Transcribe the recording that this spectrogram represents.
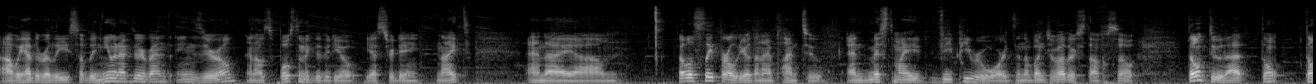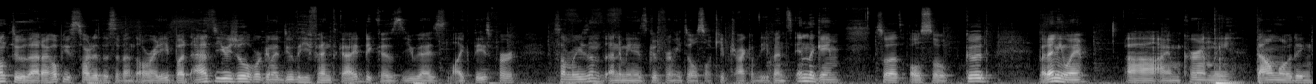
uh, we had the release of the Neo Nectar event in Zero, and I was supposed to make the video yesterday night, and I um, fell asleep earlier than I planned to, and missed my VP rewards and a bunch of other stuff, so don't do that. Don't don't do that. I hope you started this event already, but as usual, we're gonna do the event guide because you guys like these for some reason, and I mean, it's good for me to also keep track of the events in the game, so that's also good. But anyway, uh, I am currently downloading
